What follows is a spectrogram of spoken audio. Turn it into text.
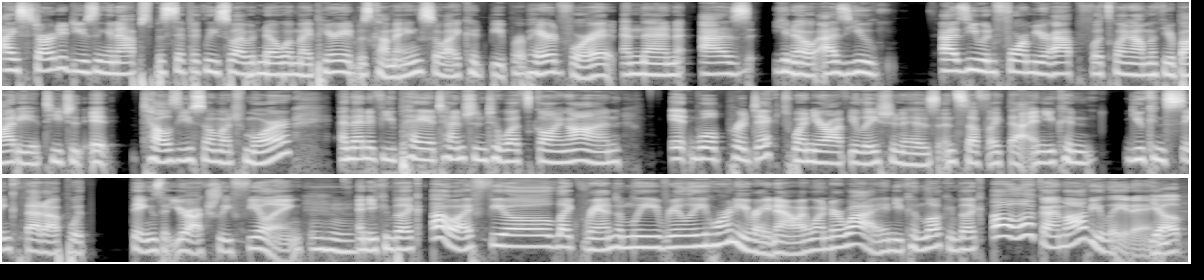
I started using an app specifically so I would know when my period was coming, so I could be prepared for it. And then, as you know, as you as you inform your app of what's going on with your body, it teaches it tells you so much more. And then, if you pay attention to what's going on, it will predict when your ovulation is and stuff like that. And you can you can sync that up with things that you're actually feeling. Mm-hmm. And you can be like, oh, I feel like randomly really horny right now. I wonder why. And you can look and be like, oh, look, I'm ovulating. Yep.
